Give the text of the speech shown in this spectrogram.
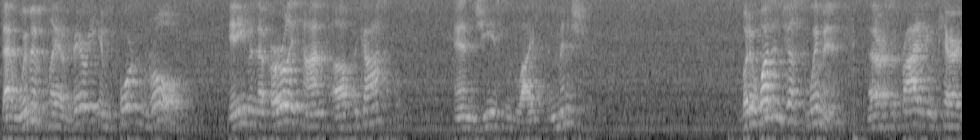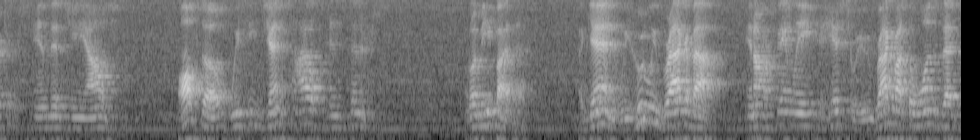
that women play a very important role in even the early times of the gospel and Jesus' life and ministry. But it wasn't just women that are surprising characters in this genealogy. Also, we see Gentiles and sinners. What do I mean by that? Again, we, who do we brag about in our family history? We brag about the ones that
